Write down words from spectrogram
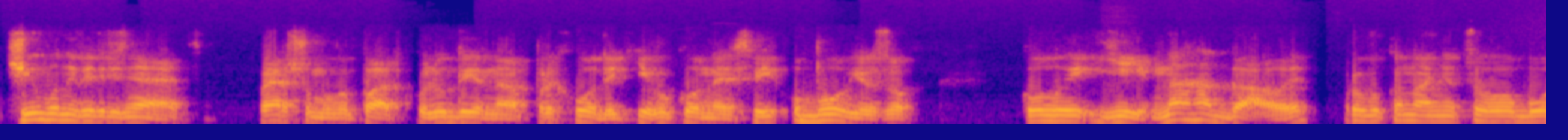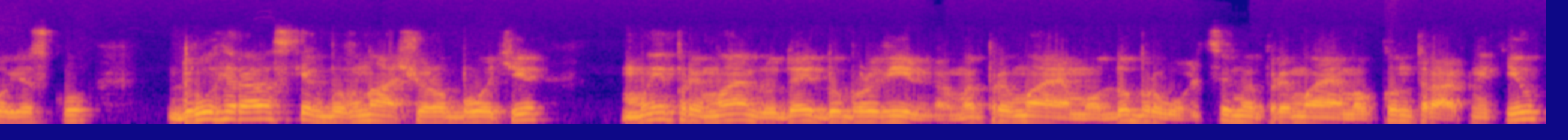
Чим вони відрізняються? В першому випадку людина приходить і виконує свій обов'язок, коли їй нагадали про виконання цього обов'язку. Другий раз, якби в нашій роботі, ми приймаємо людей добровільно. Ми приймаємо добровольців, ми приймаємо контрактників,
